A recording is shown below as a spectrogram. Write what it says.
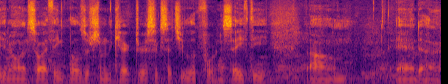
you know, and so I think those are some of the characteristics that you look for in a safety. Um, and uh,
